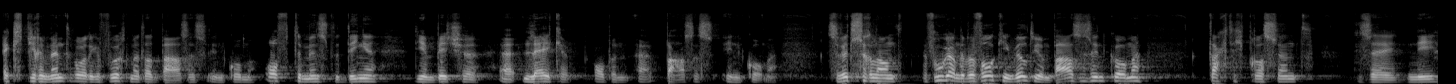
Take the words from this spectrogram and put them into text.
experimenten worden gevoerd met dat basisinkomen. Of tenminste dingen die een beetje uh, lijken op een uh, basisinkomen. Zwitserland vroeg aan de bevolking, wilt u een basisinkomen? 80 procent zei nee,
